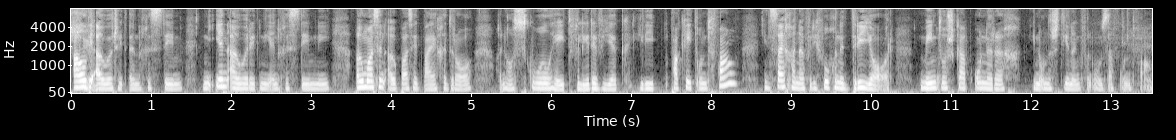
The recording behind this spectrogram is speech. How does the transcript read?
Al die ouers het ingestem. Nie een ouer het nie ingestem nie. Oumas en oupas het bygedra en haar skool het verlede week hierdie pakket ontvang en sy gaan nou vir die volgende 3 jaar mentorskap onderrig en ondersteuning van ons af ontvang.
